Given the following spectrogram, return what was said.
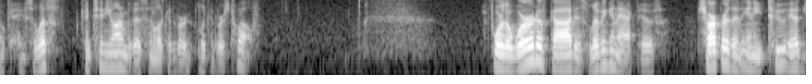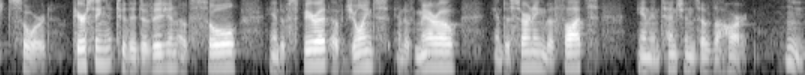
Okay, so let's continue on with this and look at, ver- look at verse 12. For the word of God is living and active, sharper than any two edged sword, piercing to the division of soul and of spirit, of joints and of marrow, and discerning the thoughts and intentions of the heart. Hmm.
